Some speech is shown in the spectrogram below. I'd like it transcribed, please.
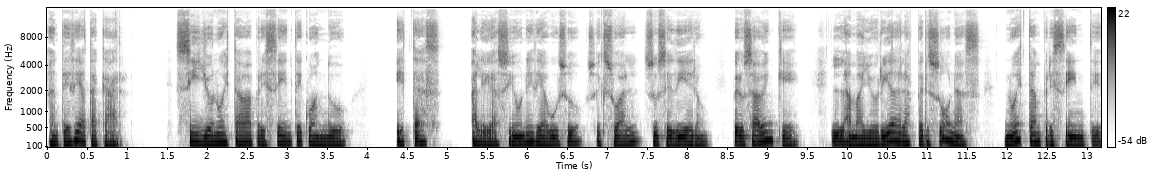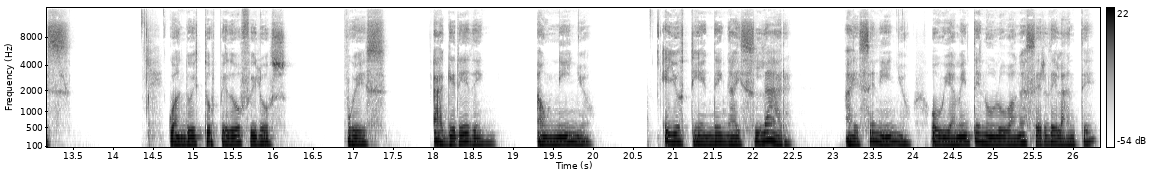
antes de atacar. Si yo no estaba presente cuando estas alegaciones de abuso sexual sucedieron, pero ¿saben qué? La mayoría de las personas no están presentes cuando estos pedófilos pues agreden a un niño. Ellos tienden a aislar a ese niño. Obviamente no lo van a hacer delante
